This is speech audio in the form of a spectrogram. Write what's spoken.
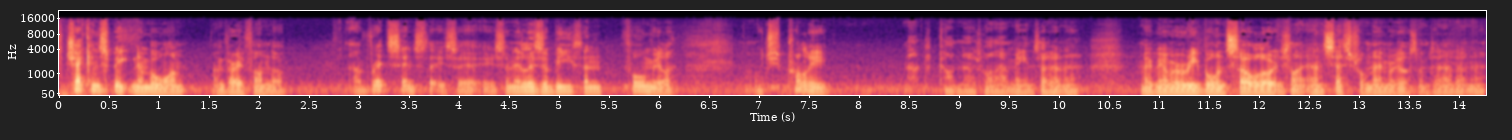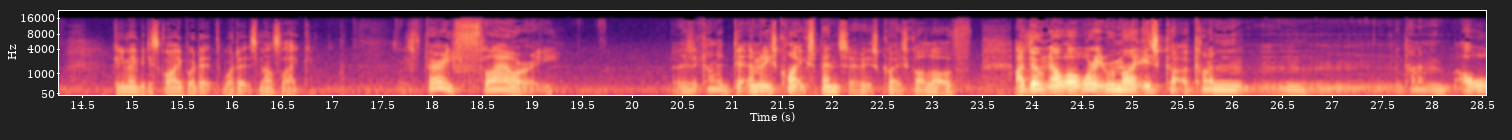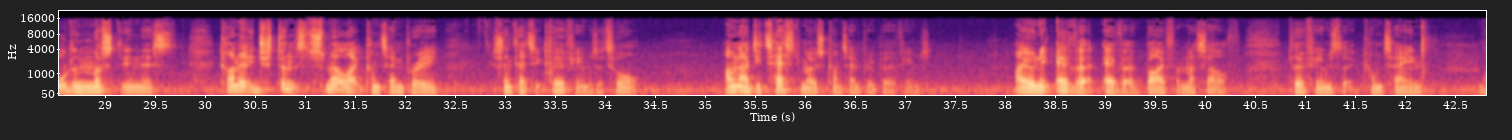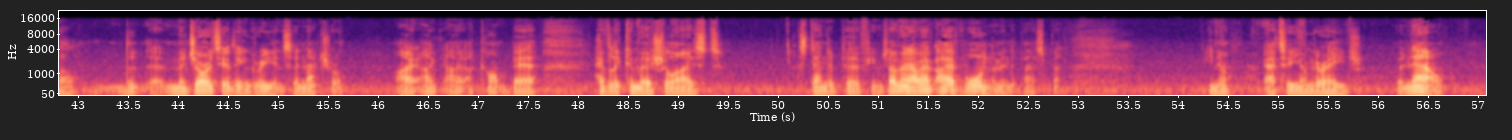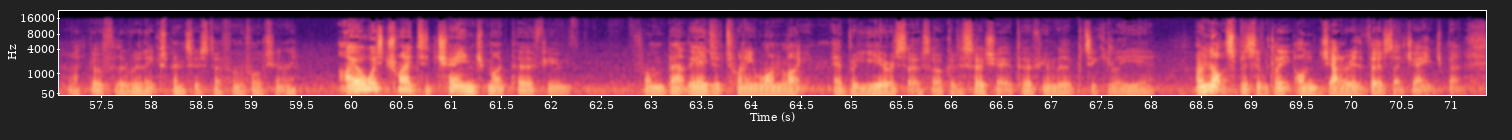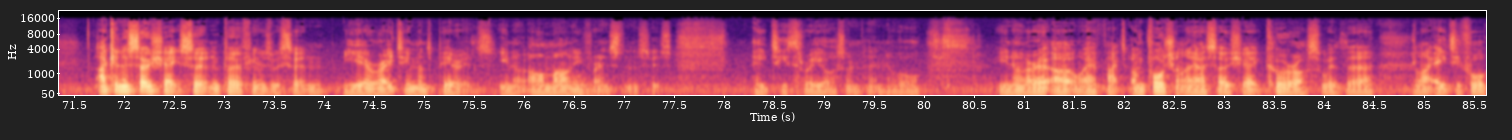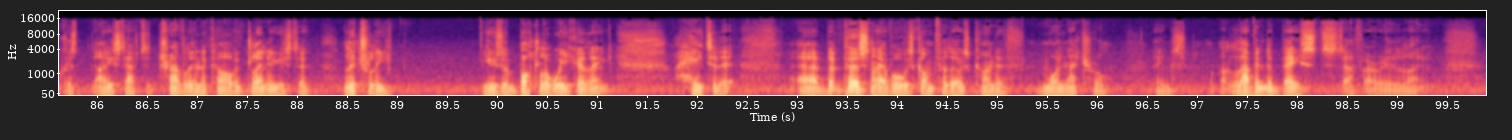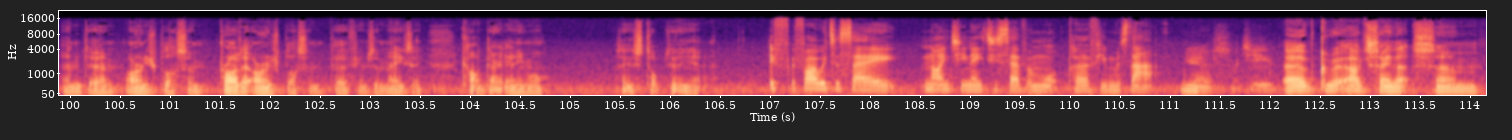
Check and Speak number one, I'm very fond of. I've read since that it's, a, it's an Elizabethan formula, which is probably, God knows what that means, I don't know. Maybe I'm a reborn soul or it's like ancestral memory or something, I don't know. Can you maybe describe what it, what it smells like? It's very flowery, but there's a kind of. De- I mean, it's quite expensive. It's quite. It's got a lot of. I don't know. Well, what it reminds. It's got a kind of. mm, kind of old and musty in this. Kind of. It just doesn't smell like contemporary synthetic perfumes at all. I mean, I detest most contemporary perfumes. I only ever, ever buy for myself perfumes that contain, well, the uh, majority of the ingredients are natural. I, I, I can't bear heavily commercialized standard perfumes. I mean, I have, I have worn them in the past, but, you know, at a younger age. But now, I'd go for the really expensive stuff, unfortunately. I always try to change my perfume from about the age of 21, like every year or so, so I could associate a perfume with a particular year. I mean, not specifically on January the 1st that changed, but I can associate certain perfumes with certain year or 18 month periods. You know, Armani, for instance, is 83 or something, or, you know, or, or in fact, unfortunately, I associate Kouros with uh, like 84 because I used to have to travel in a car with Glenn, who used to literally use a bottle a week, I think. I hated it. Uh, but personally, I've always gone for those kind of more natural things, like lavender-based stuff. I really like, and um, orange blossom, Prada orange blossom perfume's amazing. Can't get it anymore. I think they stopped doing it. If if I were to say 1987, what perfume was that? Yes. Would you? Uh, I'd say that's um,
